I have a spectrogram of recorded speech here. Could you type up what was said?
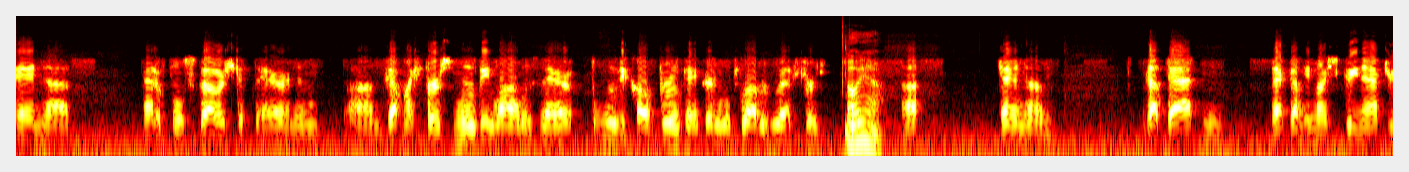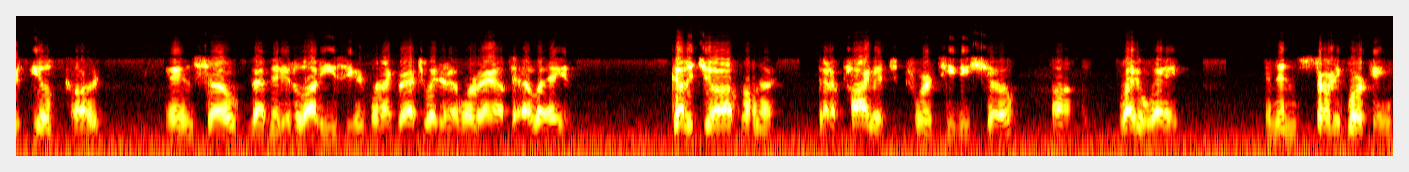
and uh, had a full scholarship there. And then um, got my first movie while I was there, a movie called Brubaker with Robert Redford. Oh yeah. And um, got that, and that got me my Screen Actors Guild card. And so that made it a lot easier. When I graduated, I went right out to LA and got a job on a got a pilot for a TV show uh, right away, and then started working,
